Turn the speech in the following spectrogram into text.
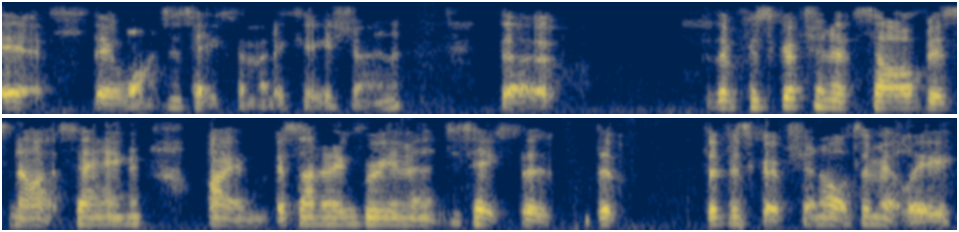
if they want to take the medication. The the prescription itself is not saying I'm it's not an agreement to take the the, the prescription ultimately.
